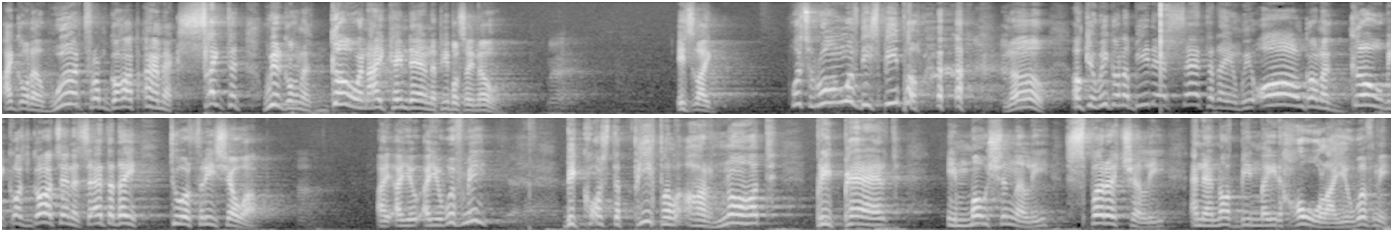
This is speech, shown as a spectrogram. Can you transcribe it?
I got a word from God, I'm excited, we're gonna go, and I came there and the people say no. It's like, what's wrong with these people? No. Okay, we're going to be there Saturday and we're all going to go because God said a Saturday, two or three show up. Ah. Are, are, you, are you with me? Because the people are not prepared emotionally, spiritually, and they're not being made whole. Are you with me?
